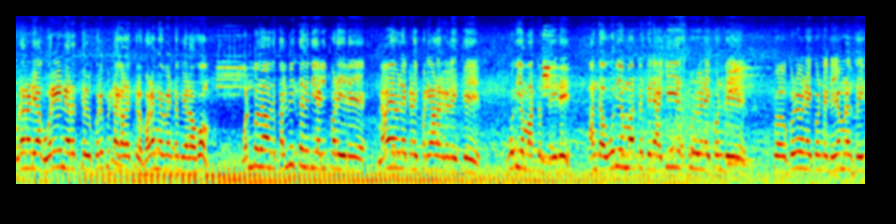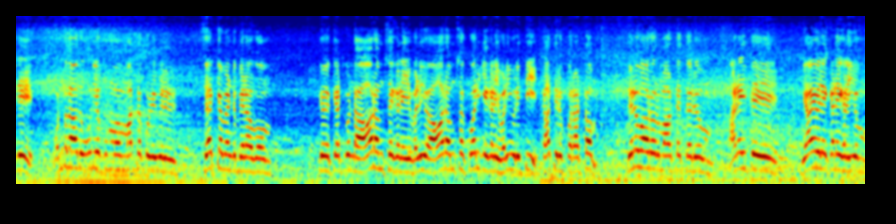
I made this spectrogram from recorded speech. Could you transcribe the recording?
உடனடியாக ஒரே நேரத்தில் குறிப்பிட்ட காலத்தில் வழங்க வேண்டும் எனவும் ஒன்பதாவது கல்வித் தகுதி அடிப்படையிலே நியாய விலை கடை பணியாளர்களுக்கு ஊதிய மாற்றம் செய்து அந்த ஊதிய மாற்றத்தினை ஐஏஎஸ் குழுவினை கொண்டு கு- குழுவினை கொண்டு நியமனம் செய்து ஒன்பதாவது ஊதிய மாற்றக் குழுவில் சேர்க்க வேண்டும் எனவும் கே- கேட்டுக்கொண்ட ஆறு அம்சங்களை வலி ஆறு அம்ச கோரிக்கைகளை வலியுறுத்தி காத்திருப்பு போராட்டம் திருவாரூர் மாவட்டத்திலும் அனைத்து நியாய விலைக் கடைகளையும்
